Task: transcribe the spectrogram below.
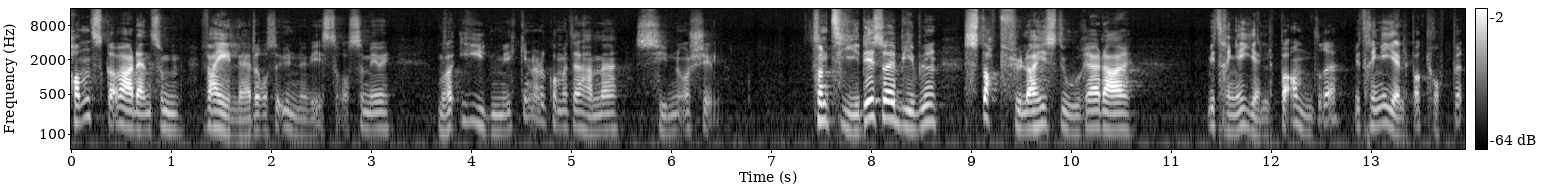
Han skal være den som veileder oss og underviser oss. Så vi må være ydmyke når det kommer til det her med synd og skyld. Samtidig så er Bibelen stappfull av historier der vi trenger hjelp av andre. Vi trenger hjelp av kroppen.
